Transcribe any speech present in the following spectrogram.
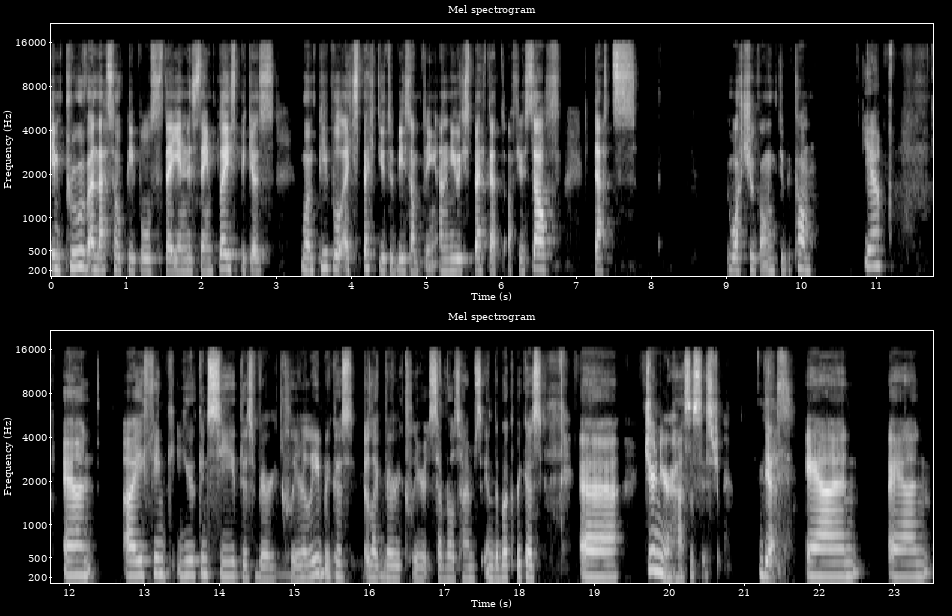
improve and that's how people stay in the same place because when people expect you to be something and you expect that of yourself that's what you're going to become. Yeah. And i think you can see this very clearly because like very clear several times in the book because uh junior has a sister. Yes. And and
